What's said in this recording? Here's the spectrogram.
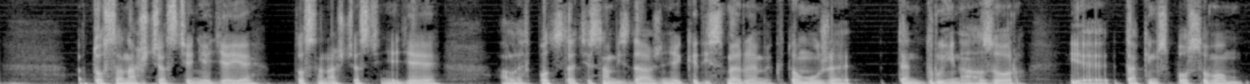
To sa našťastie nedeje, to sa našťastie nedeje, ale v podstate sa mi zdá, že niekedy smerujeme k tomu, že ten druhý názor je takým spôsobom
